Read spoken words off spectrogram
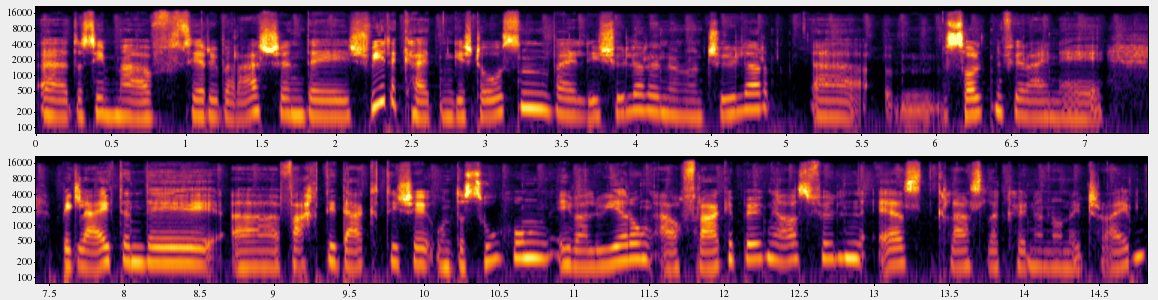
Äh, da sind wir auf sehr überraschende Schwierigkeiten gestoßen, weil die Schülerinnen und Schüler äh, sollten für eine begleitende äh, fachdidaktische Untersuchung, Evaluierung auch Fragebögen ausfüllen. Erstklässler können noch nicht schreiben,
